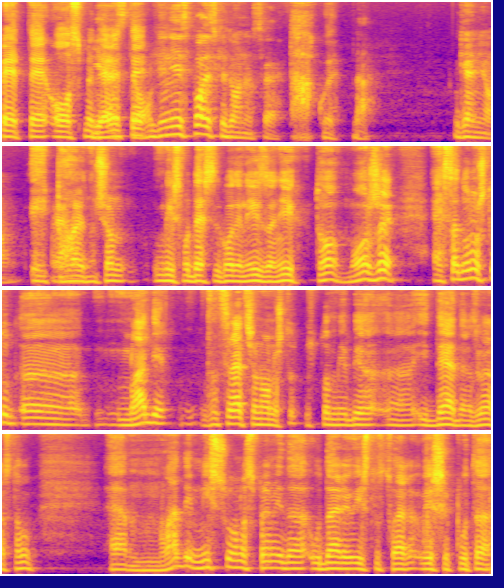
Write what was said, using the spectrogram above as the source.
8. 9. Jeste, ovdje nije iz Poljske donio sve. Tako je. Da. Genijalno. I to je, znači on, mi smo deset godina iza njih, to može. E sad ono što uh, mladi, sad se na ono što, što mi je bio uh, ideja da razgovaram s tobom, e, mladi nisu ono spremni da udaraju istu stvar više puta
